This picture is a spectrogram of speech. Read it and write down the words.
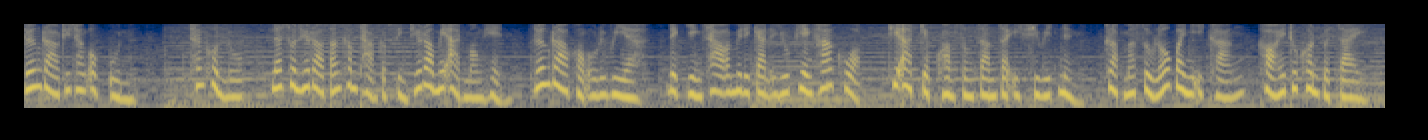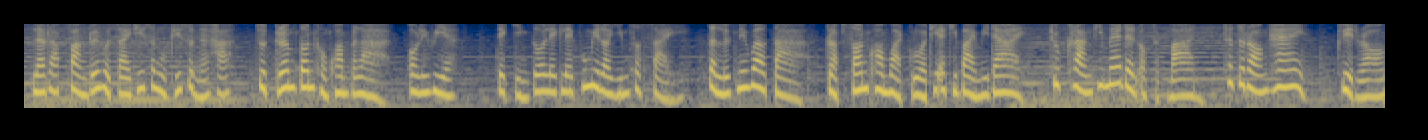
เรื่องราวที่ทั้งอบอุ่น ทั้งขนลุก และชวนให้เราตั้งคำถามกับสิ่งที่เราไม่อาจมองเห็น เรื่องราวของโอลิเวีย เด็กหญิงชาวอเมริกันอายุเพียง5ขวบ ที่อาจเก็บความทรงจำจากอีกชีวิตหนึ่ง กลับมาสู่โลกใบนี้อีกครั้ง ขอให้ทุกคนเปิดใจ และรับฟังด้วยหัวใจที่สงบที่สุดนะคะ จุดเริ่มต้นของความประหลาดโอลิเวีย เด็กหญิงตัวเล็กๆ ผู้มีรอยยิ้มสดใส แต่ลึกในแววตา กลับซ่อนความหวาดกลัวที่อธิบายไม่ได้ ทุกครั้งที่แม่เดินออกจากบ้าน เธอจะร้องไห้กรีดร้อง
